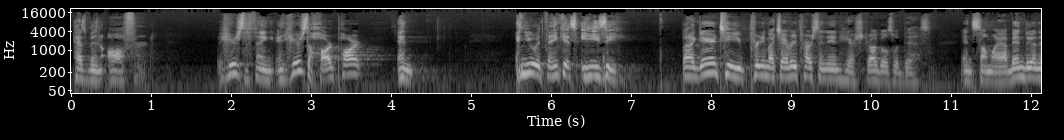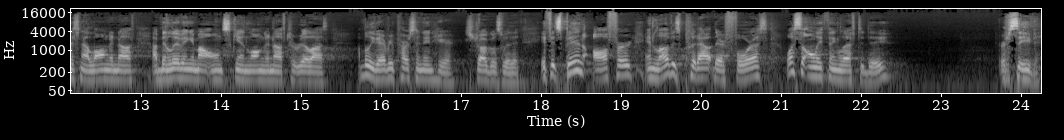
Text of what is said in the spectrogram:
has been offered. But here's the thing, and here's the hard part, and and you would think it's easy. But I guarantee you pretty much every person in here struggles with this in some way. I've been doing this now long enough. I've been living in my own skin long enough to realize I believe every person in here struggles with it. If it's been offered and love is put out there for us, what's the only thing left to do? Receive it.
